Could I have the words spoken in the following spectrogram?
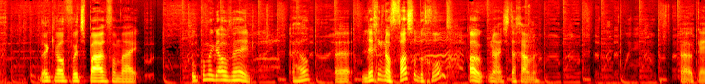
Dankjewel voor het sparen van mij. Hoe kom ik daar overheen? Help. Uh, lig ik nou vast op de grond? Oh, nice. Daar gaan we. Oké,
